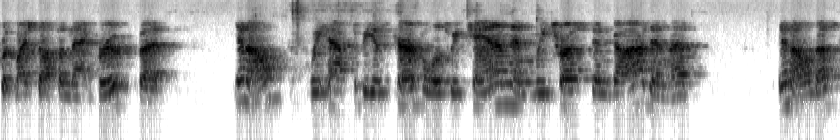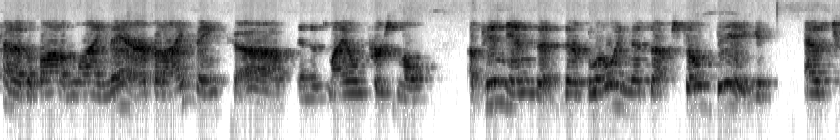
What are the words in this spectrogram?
put myself in that group. But you know, we have to be as careful as we can, and we trust in God, and that's you know, that's kind of the bottom line there. But I think, uh, and it's my own personal opinion, that they're blowing this up so big as to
